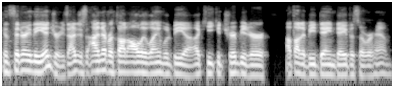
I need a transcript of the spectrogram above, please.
considering the injuries. I just I never thought Ollie Lane would be a, a key contributor. I thought it'd be Dane Davis over him.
